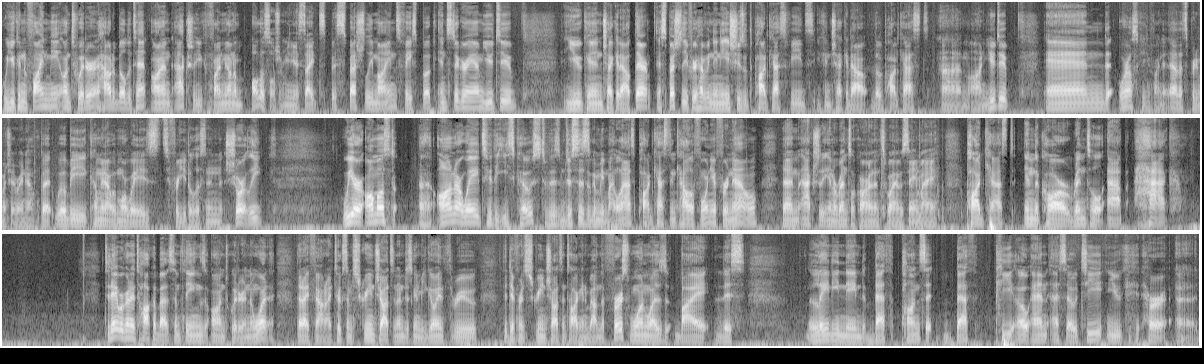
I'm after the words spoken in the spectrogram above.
Well, you can find me on Twitter, How to Build a Tent. On actually, you can find me on all the social media sites, especially mine's Facebook, Instagram, YouTube. You can check it out there, especially if you're having any issues with the podcast feeds. You can check it out, the podcast um, on YouTube. And where else can you find it? Yeah, that's pretty much it right now. But we'll be coming out with more ways for you to listen shortly. We are almost uh, on our way to the East Coast. This, just this is going to be my last podcast in California for now. That I'm actually in a rental car, and that's why I'm saying my podcast in the car rental app hack. Today we're going to talk about some things on Twitter and then what that I found. I took some screenshots, and I'm just going to be going through the different screenshots and talking about. And the first one was by this lady named Beth Ponsot. Beth P O N S O T. You her. Uh,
